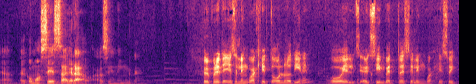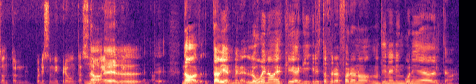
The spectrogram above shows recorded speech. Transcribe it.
¿ya? Como C sagrado, así en inglés. Pero espérate, ¿ese lenguaje todos lo tienen? ¿O él, él se inventó ese lenguaje? Soy tonto. Por eso mis preguntas son. No, el, eh, no, está bien, mira, lo bueno es que aquí Christopher Alfaro no, no tiene ninguna idea del tema,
